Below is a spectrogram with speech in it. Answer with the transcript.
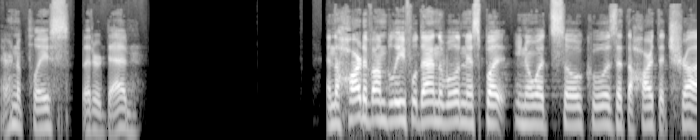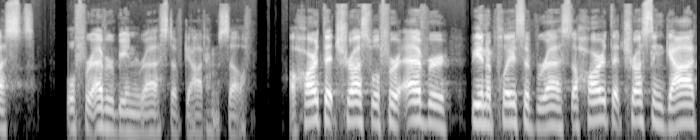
they're in a place that are dead. And the heart of unbelief will die in the wilderness, but you know what's so cool is that the heart that trusts will forever be in rest of God Himself. A heart that trusts will forever be in a place of rest. A heart that trusts in God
